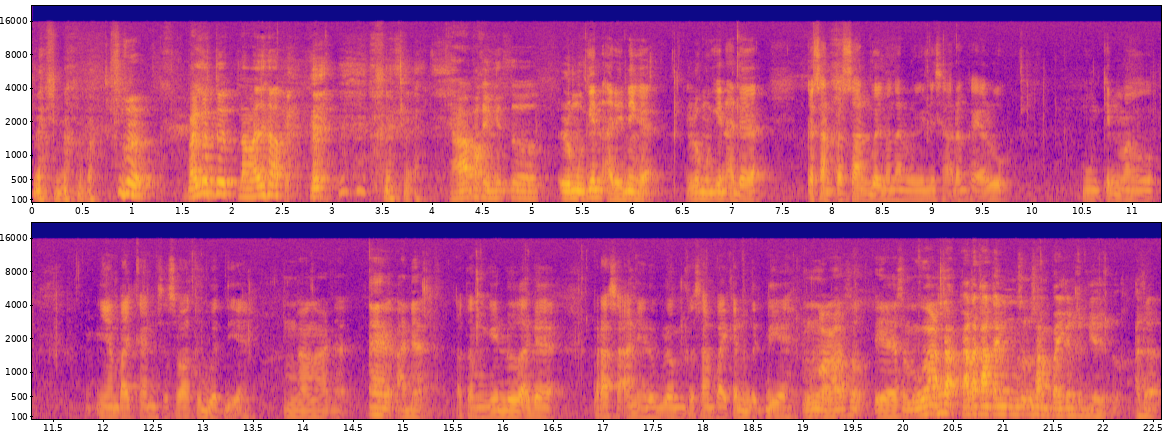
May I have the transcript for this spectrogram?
Bagus tuh namanya. Ya apa kayak gitu? Lu mungkin ada ini nggak? Lu mungkin ada kesan-pesan buat mantan lu ini sekarang kayak lu mungkin mau menyampaikan sesuatu buat dia? Enggak nggak ada. Eh ada atau mungkin lu ada perasaan yang lu belum tersampaikan untuk dia? Enggak ya semoga enggak kata-kata yang lu sampaikan ke dia itu ada.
